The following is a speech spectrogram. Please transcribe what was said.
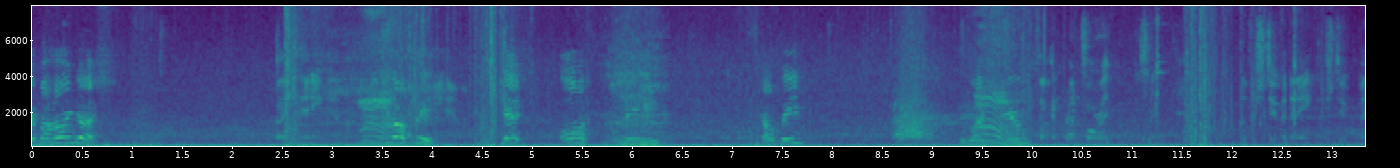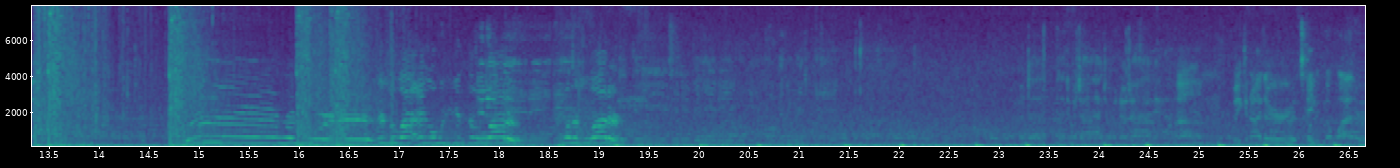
Get behind us! Get off me! Get off me! Help me! Bless you! Fucking run for it. No, there's too many. There's too many. Ah, run for it! There's a ladder. Hang on, we can get to the ladder. Come on, there's a ladder. Um, we can either take the ladder,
